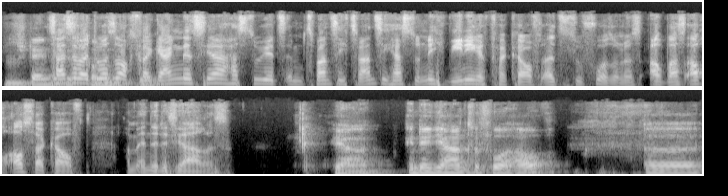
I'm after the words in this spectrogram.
hm. Das heißt aber, du hast auch vergangenes Jahr, hast du jetzt im 2020, hast du nicht weniger verkauft als zuvor, sondern es warst auch ausverkauft am Ende des Jahres. Ja, in den Jahren zuvor auch. Äh, äh,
